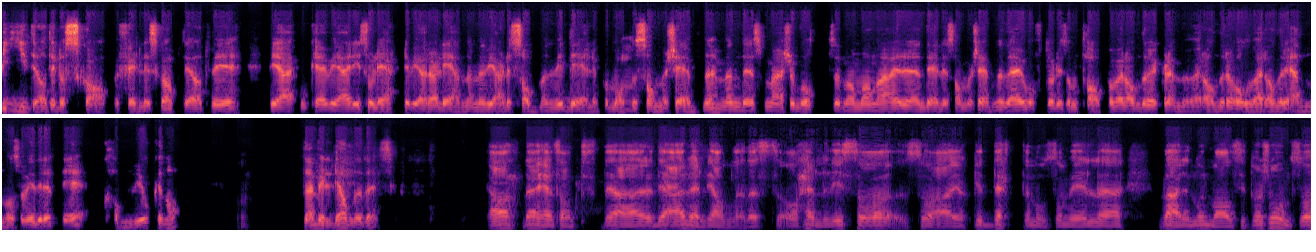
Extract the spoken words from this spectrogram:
bidra til å skape fellesskap. Det at vi, vi, er, okay, vi, er, isolerte, vi er alene, men vi er det sammen. Vi deler på en måte mm. samme skjebne. Men det som er så godt når man er, deler samme skjebne, det er jo ofte å liksom ta på hverandre, klemme hverandre, holde hverandre i hendene osv. Det kan vi jo ikke nå. Det er veldig annerledes. Ja, det er helt sant. Det er, det er veldig annerledes. Og heldigvis så, så, er jo ikke dette noe som vil uh, være en normal situasjon. Så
